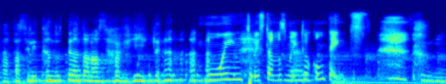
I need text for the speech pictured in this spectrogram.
tá facilitando tanto a nossa vida. Muito, estamos muito contentes. Sim.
